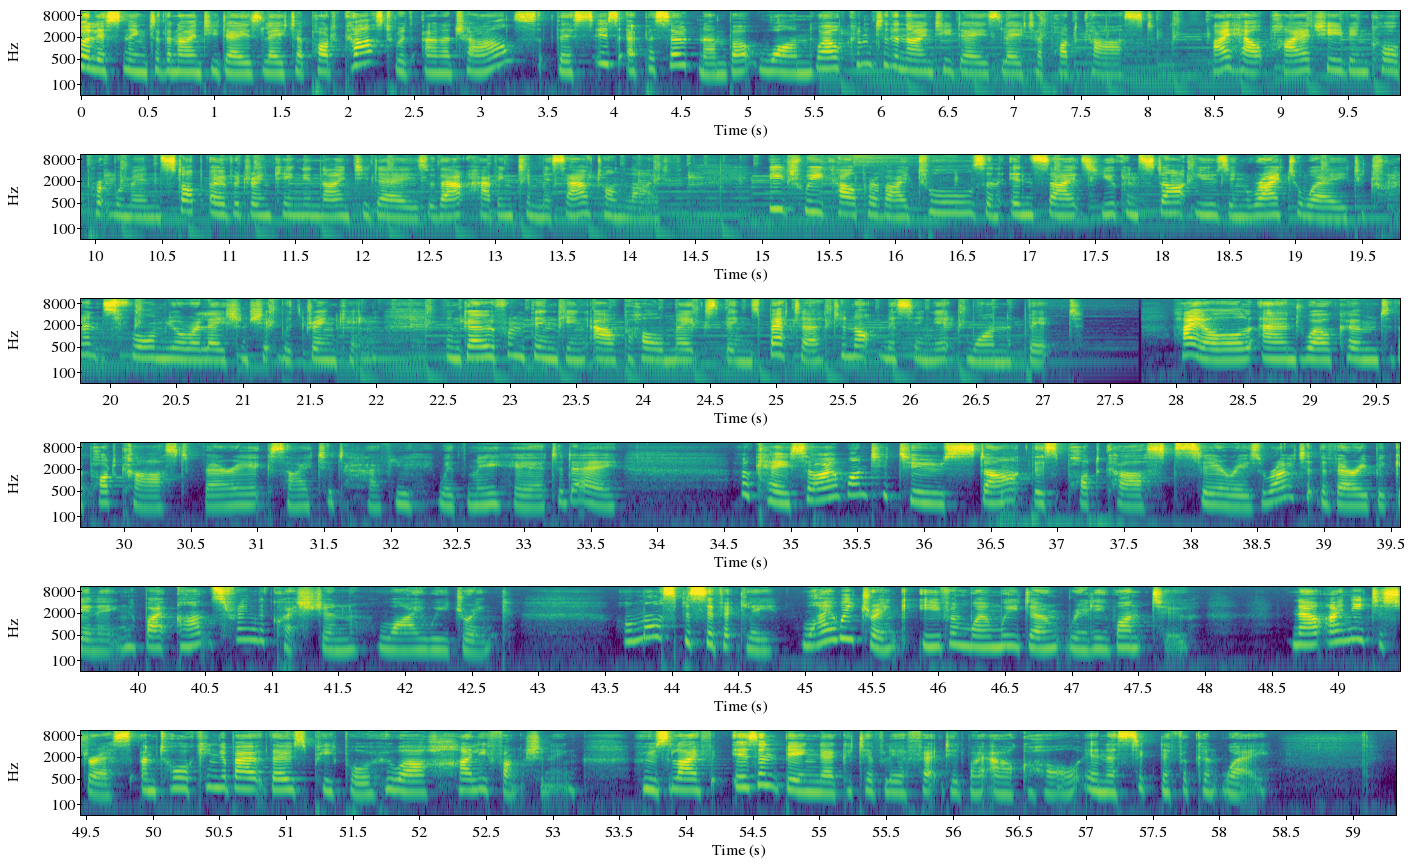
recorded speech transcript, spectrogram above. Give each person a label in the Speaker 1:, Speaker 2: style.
Speaker 1: You are listening to the 90 Days Later podcast with Anna Charles. This is episode number one. Welcome to the 90 Days Later podcast. I help high achieving corporate women stop over drinking in 90 days without having to miss out on life. Each week, I'll provide tools and insights you can start using right away to transform your relationship with drinking and go from thinking alcohol makes things better to not missing it one bit. Hi, all, and welcome to the podcast. Very excited to have you with me here today. Okay, so I wanted to start this podcast series right at the very beginning by answering the question why we drink. Or more specifically, why we drink even when we don't really want to. Now, I need to stress I'm talking about those people who are highly functioning, whose life isn't being negatively affected by alcohol in a significant way.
